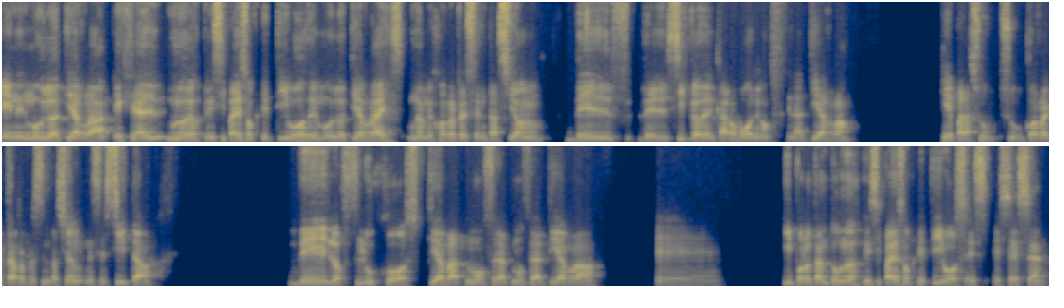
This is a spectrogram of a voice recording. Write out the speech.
en el módulo de tierra, en general uno de los principales objetivos del módulo de tierra es una mejor representación del, ciclo del carbono en la tierra, que para su correcta representación necesita de los flujos tierra-atmósfera, atmósfera-tierra, eh, y por lo tanto uno de los principales objetivos es, ese.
